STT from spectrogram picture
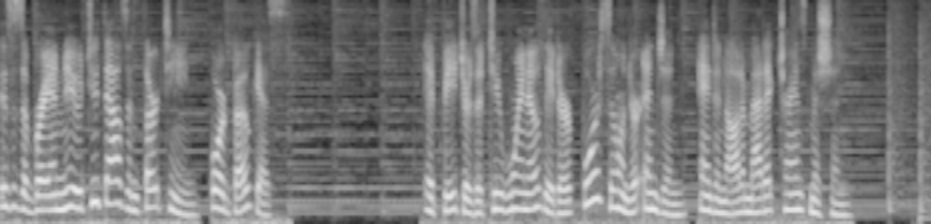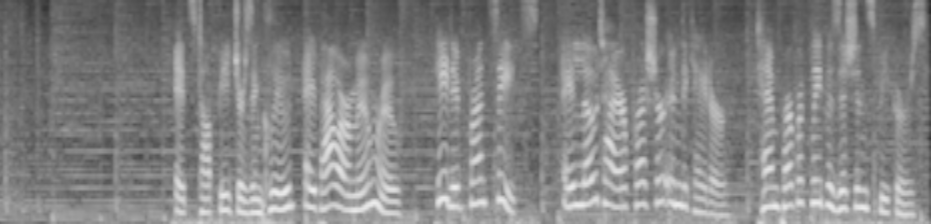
This is a brand new 2013 Ford Focus. It features a 2.0-liter four-cylinder engine and an automatic transmission. Its top features include a power moonroof, heated front seats, a low tire pressure indicator, 10 perfectly positioned speakers,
